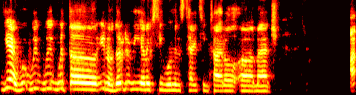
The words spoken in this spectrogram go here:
yeah, we, we, with the you know WWE NXT Women's Tag Team Title uh, match, I,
